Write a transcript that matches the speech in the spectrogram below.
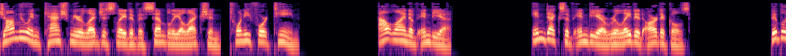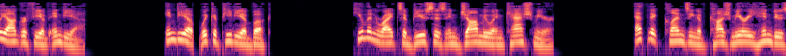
Jammu and Kashmir Legislative Assembly election 2014 Outline of India. Index of India related articles. Bibliography of India. India Wikipedia book. Human rights abuses in Jammu and Kashmir. Ethnic cleansing of Kashmiri Hindus.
